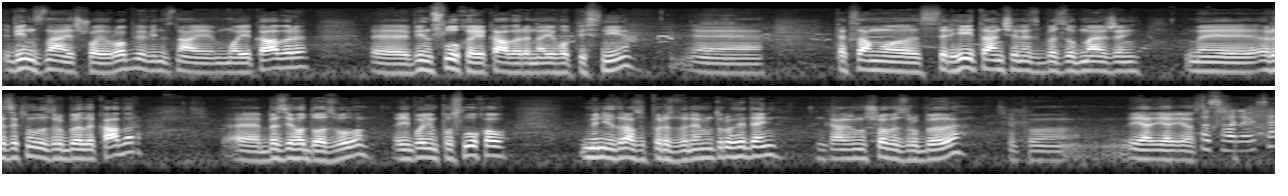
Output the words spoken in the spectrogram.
Він знає, що я роблю, він знає мої кавери, е, він слухає кавери на його пісні. Е, Так само Сергій Танчинець без обмежень. Ми ризикнули, зробили кавер е, без його дозволу. Він потім послухав, мені одразу перезвонив на другий день. Він каже, ну що ви зробили? Типу, я, я, я, Посварився?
